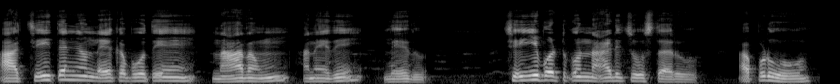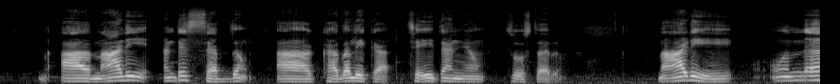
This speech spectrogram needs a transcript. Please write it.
ఆ చైతన్యం లేకపోతే నాదం అనేది లేదు. చెయ్యి పట్టుకొని నాడి చూస్తారు. అప్పుడు ఆ నాడి అంటే శబ్దం ఆ కదలిక చైతన్యం చూస్తారు. నాడి ఉందా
